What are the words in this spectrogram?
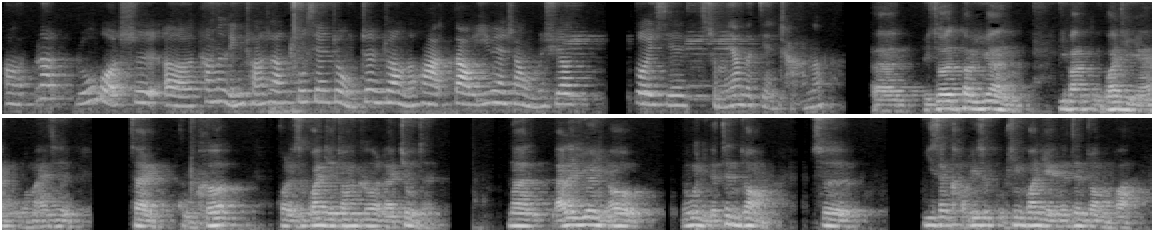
哦，那如果是呃，他们临床上出现这种症状的话，到医院上我们需要做一些什么样的检查呢？呃，比如说到医院，一般骨关节炎，我们还是在骨科或者是关节专科来就诊。那来了医院以后，如果你的症状是医生考虑是骨性关节炎的症状的话，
